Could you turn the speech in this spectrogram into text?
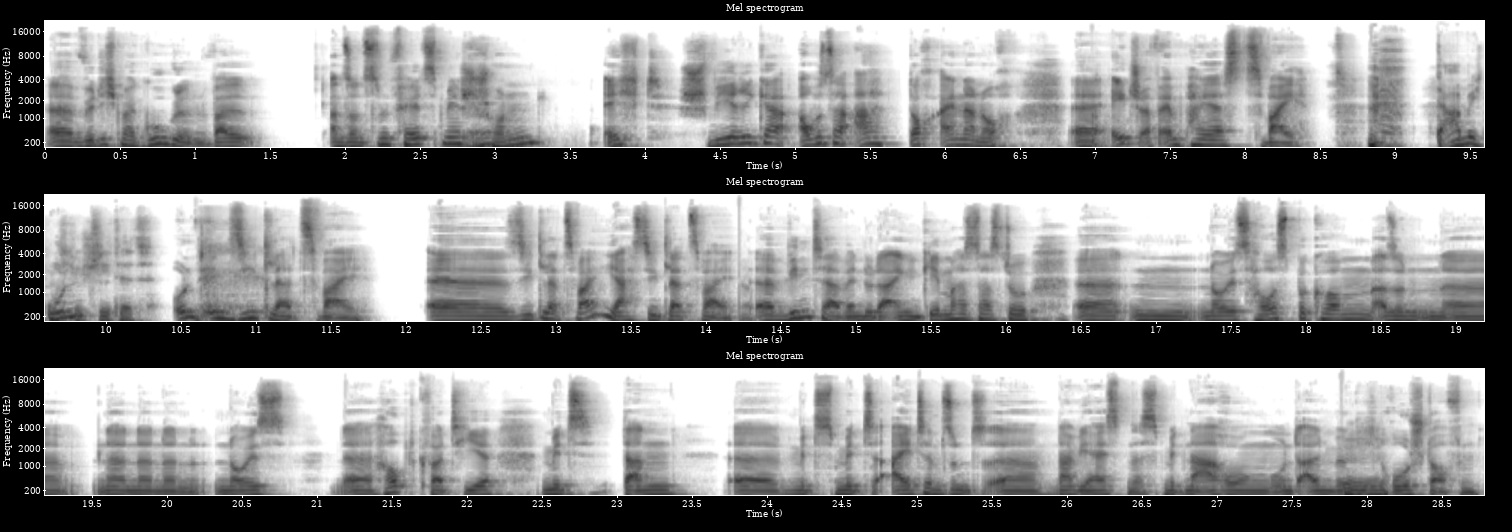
äh, würde ich mal googeln, weil ansonsten fällt es mir schon echt schwieriger, außer, ah, doch einer noch, äh, Age of Empires 2 Da habe ich nicht Und? gecheatet. und in Siedler 2. Äh, Siedler 2? Ja, Siedler 2. Äh, Winter, wenn du da eingegeben hast, hast du äh, ein neues Haus bekommen, also ein äh, ne, ne, ne, neues äh, Hauptquartier mit dann äh, mit, mit Items und, äh, na, wie heißt denn das? Mit Nahrung und allen möglichen Mhm. Rohstoffen.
